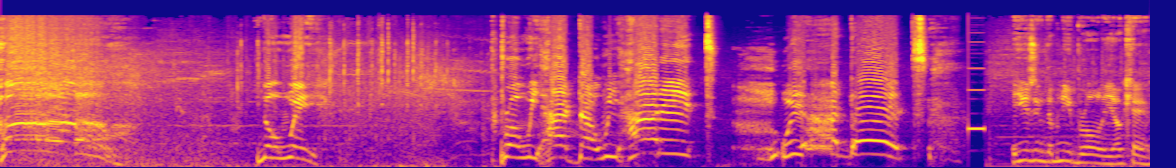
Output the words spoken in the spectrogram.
Oh! No way! Bro, we had that! We had it! We had that! Using the new Broly, okay.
